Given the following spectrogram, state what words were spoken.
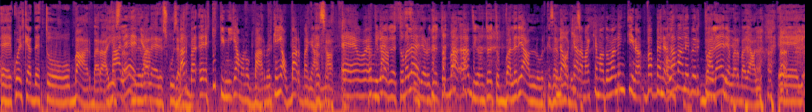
eh, quel che ha detto Barbara. Io sta- Valeria, eh, Valeria, scusami. Barba- eh, tutti mi chiamano Barbara perché io ho Barba Gallo. Esatto. Un Infatti prima ti ho detto Valeria, ho detto ba- anzi non ti ho detto Valeriallo perché sarebbe No. Chiara mi ha chiamato Valentina, va bene, la Ottimo. vale per tutti. Valeria Barbagallo eh,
